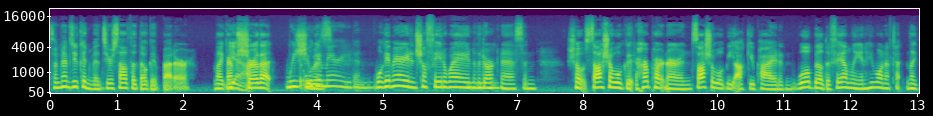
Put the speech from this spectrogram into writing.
sometimes you convince yourself that they'll get better. Like I'm Yeah. sure that We she will get married and We'll get married and she'll fade away into the Mhm. darkness and she'll, Sasha will get her partner and Sasha will be occupied and we'll build a family and he won't have time. Like,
